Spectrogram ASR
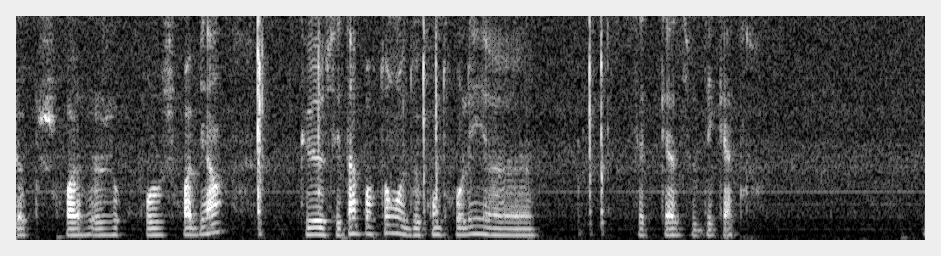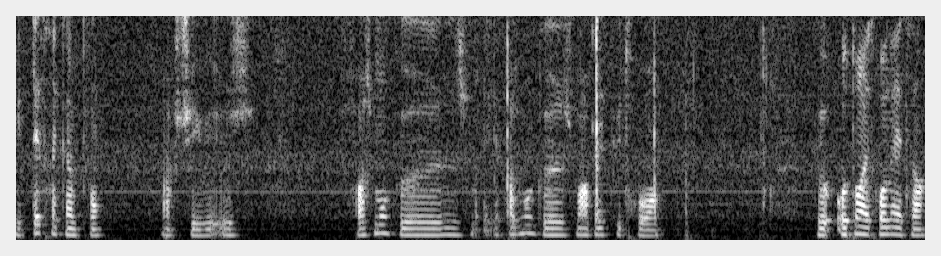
je, crois, bien que c'est important de contrôler euh, cette case D4. Et peut-être avec un suis, franchement que je, franchement que je me rappelle plus trop. Hein. autant être honnête. Hein.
